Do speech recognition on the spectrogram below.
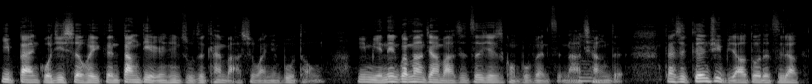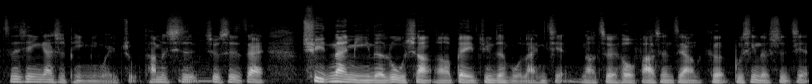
一般国际社会跟当地人群组织看法是完全不同。因为缅甸官方讲法是这些是恐怖分子拿枪的，但是根据比较多的资料，这些应该是平民为主，他们是就是在去难民营的路上，然后被军政府拦截，然后最后发生这样的不幸的事件。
